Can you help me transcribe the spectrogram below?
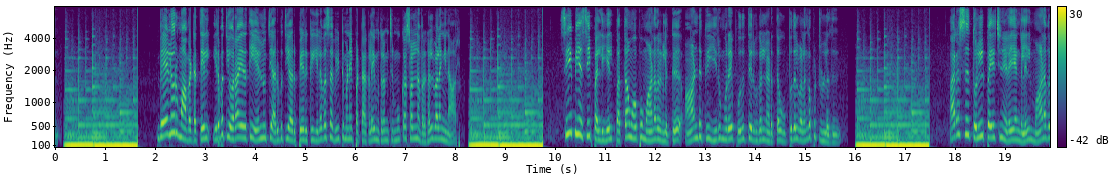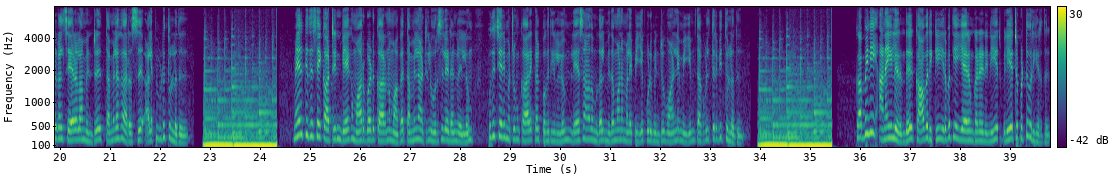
வேலூர் மாவட்டத்தில் இருபத்தி ஓராயிரத்தி எழுநூற்றி அறுபத்தி ஆறு பேருக்கு இலவச வீட்டுமனை பட்டாக்களை முதலமைச்சர் மு க ஸ்டாலின் அவர்கள் வழங்கினார். சிபிஎஸ்இ பள்ளியில் பத்தாம் வகுப்பு மாணவர்களுக்கு ஆண்டுக்கு இருமுறை பொதுத் தேர்வுகள் நடத்த ஒப்புதல் வழங்கப்பட்டுள்ளது. அரசு தொழில் பயிற்சி நிலையங்களில் மாணவர்கள் சேரலாம் என்று தமிழக அரசு அழைப்பு விடுத்துள்ளது. மேற்கு திசை காற்றின் வேக மாறுபாடு காரணமாக தமிழ்நாட்டில் ஒரு சில இடங்களிலும் புதுச்சேரி மற்றும் காரைக்கால் பகுதிகளிலும் லேசானது முதல் மிதமான மழை பெய்யக்கூடும் என்று வானிலை மையம் தகவல் தெரிவித்துள்ளது. கபினி அணையிலிருந்து காவிரிக்கு இருபத்தி ஐயாயிரம் கனஅடி நீர் வெளியேற்றப்பட்டு வருகிறது.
